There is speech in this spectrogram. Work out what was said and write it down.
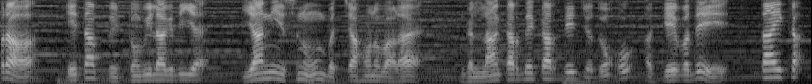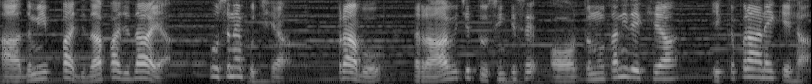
ਭਰਾ, ਇਹ ਤਾਂ ਪੇਟੋਂ ਵੀ ਲੱਗਦੀ ਹੈ ਯਾਨੀ ਇਸ ਨੂੰ ਬੱਚਾ ਹੋਣ ਵਾਲਾ ਹੈ ਗੱਲਾਂ ਕਰਦੇ ਕਰਦੇ ਜਦੋਂ ਉਹ ਅੱਗੇ ਵਧੇ, ਤਾਂ ਇੱਕ ਆਦਮੀ ਭੱਜਦਾ ਭੱਜਦਾ ਆਇਆ। ਉਸਨੇ ਪੁੱਛਿਆ, ਭਰਾਵੋ, ਰਾਹ ਵਿੱਚ ਤੁਸੀਂ ਕਿਸੇ ਔਰਤ ਨੂੰ ਤਾਂ ਨਹੀਂ ਦੇਖਿਆ? ਇੱਕ ਭਰਾ ਨੇ ਕਿਹਾ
